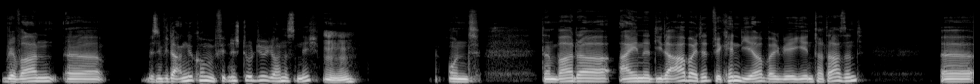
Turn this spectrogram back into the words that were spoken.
Wir waren, äh, wir sind wieder angekommen im Fitnessstudio, Johannes und ich. Mhm. Und dann war da eine, die da arbeitet, wir kennen die ja, weil wir jeden Tag da sind. Äh,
